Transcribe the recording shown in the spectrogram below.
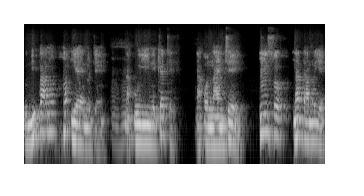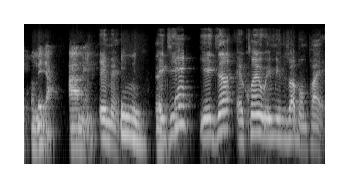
onipa no ho yɛɛ no den. Na oyii ne kɛtɛ na ɔnantee nso nada no yɛ homeda amen. Amen. Eti yɛgyina ɛkwan wei mmienu so abɔ mpaeɛ.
